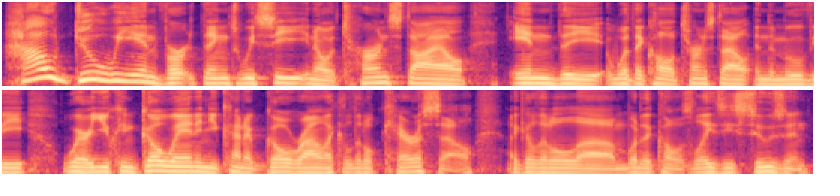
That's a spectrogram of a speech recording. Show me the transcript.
how do we invert things? We see, you know, a turnstile in the what they call a turnstile in the movie, where you can go in and you kind of go around like a little carousel, like a little um, what do they call it, lazy Susan,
